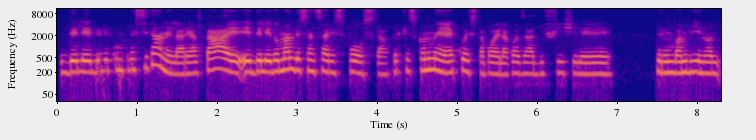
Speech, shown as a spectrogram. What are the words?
delle, delle, complessità nella realtà e, e, delle domande senza risposta, perché secondo me è questa poi la cosa difficile per un bambino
